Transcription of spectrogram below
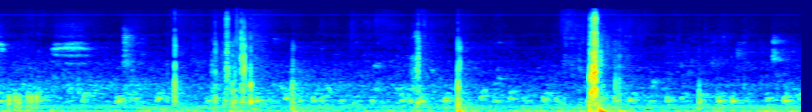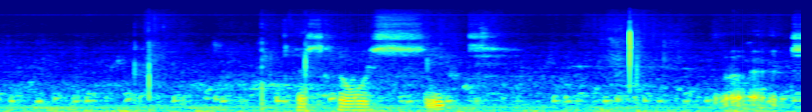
so nice. Let's close it. Right.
